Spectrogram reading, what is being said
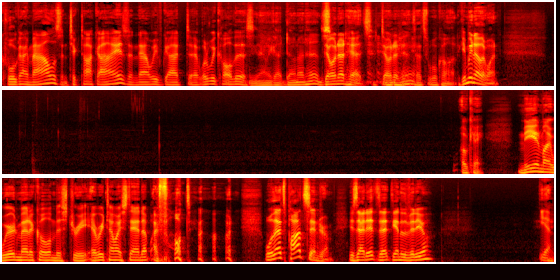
cool guy mouths and TikTok eyes, and now we've got uh, what do we call this? Now we got donut heads. Donut heads. Donut Yeah. heads. That's what we'll call it. Give me another one. Okay. Me and my weird medical mystery. Every time I stand up, I fall down. well, that's POTS syndrome. Is that it? Is that the end of the video? Yeah.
